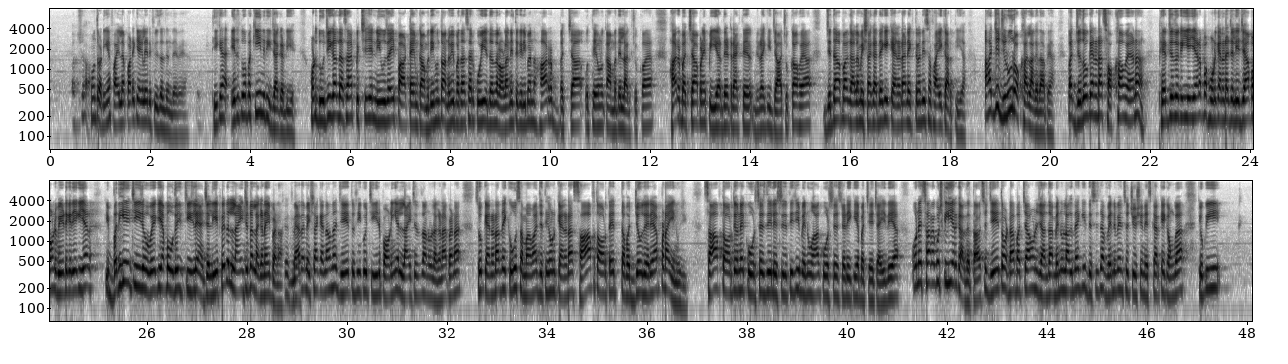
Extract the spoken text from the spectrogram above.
ਅੱਛਾ। ਹੁਣ ਤੁਹਾਡੀਆਂ ਫਾਈਲਾਂ ਪੜ੍ਹ ਕੇ ਅਗਲੇ ਰਿਫਿਊਜ਼ਲ ਦਿੰਦੇ ਪਏ ਆ। ਠੀਕ ਹੈ? ਇਹਦੇ ਤੋਂ ਆਪਾਂ ਕੀ ਨਤੀਜਾ ਕੱਢੀਏ? ਹੁਣ ਦੂਜੀ ਗੱਲ ਦੱਸਾਂ, ਪਿੱਛੇ ਜੇ ਨਿਊਜ਼ ਆਈ ਪਾਰਟ ਟਾਈਮ ਕੰਮ ਦੀ, ਹੁਣ ਤੁਹਾਨੂੰ ਵੀ ਪਤਾ ਸਰ, ਕੋਈ ਇਦਾਂ ਦਾ ਰੌਲਾ ਨਹੀਂ, ਤਕਰੀਬਨ ਹਰ ਬੱਚਾ ਉੱਥੇ ਹੁਣ ਕੰਮ ਤੇ ਲੱਗ ਚੁੱਕਾ ਹੋਇਆ। ਹਰ ਬੱਚਾ ਆਪਣੇ ਪੀਆਰ ਦੇ ਟਰੈਕ ਤੇ ਜਿਹੜਾ ਕਿ ਜਾ ਚੁੱਕਾ ਹੋਇਆ। ਜਿੱਦਾਂ ਆਪਾਂ ਗੱਲ ਹਮੇਸ਼ਾ ਕਰਦੇ ਕਿ ਕੈਨੇਡਾ ਨੇ ਇੱਕ ਤਰ੍ਹਾਂ ਦੀ ਸਫ਼ਾਈ ਕਰਤੀ ਆ। ਅੱਜ ਜ਼ਰੂਰ ਔਖਾ ਲੱਗਦਾ ਪਿਆ। ਪਰ ਜਦੋਂ ਕੈਨੇਡਾ ਸੌਖਾ ਹੋਇਆ ਨਾ ਫਿਰ ਜਦੋਂ ਕਹੀਏ ਯਾਰ ਆਪਾਂ ਹੁਣ ਕੈਨੇਡਾ ਚੱਲੀਏ ਜਾਂ ਆਪਾਂ ਹੁਣ ਵੇਟ ਕਰੀਏ ਕਿ ਯਾਰ ਕਿ ਵਧੀਆ ਹੀ ਚੀਜ਼ ਹੋਵੇ ਕਿ ਆਪਾਂ ਉਹਦੀ ਚੀਜ਼ ਲੈਣ ਚੱਲੀਏ ਫਿਰ ਤਾਂ ਲਾਈਨ 'ਚ ਤਾਂ ਲੱਗਣਾ ਹੀ ਪੈਣਾ। ਮੈਂ ਤਾਂ ਹਮੇਸ਼ਾ ਕਹਿੰਦਾ ਹੁੰਦਾ ਜੇ ਤੁਸੀਂ ਕੋਈ ਚੀਜ਼ ਪਾਉਣੀ ਹੈ ਲਾਈਨ 'ਚ ਤਾਂ ਤੁਹਾਨੂੰ ਲੱਗਣਾ ਪੈਣਾ। ਸੋ ਕੈਨੇਡਾ ਦਾ ਇੱਕ ਉਹ ਸਮਾਂ ਵਾ ਜਿੱਥੇ ਹੁਣ ਕੈਨੇਡਾ ਸਾਫ਼ ਤੌਰ ਤੇ ਤਵੱਜੋ ਦੇ ਰਿਹਾ ਪੜ੍ਹਾਈ ਨੂੰ ਜੀ। ਸਾਫ਼ ਤੌਰ ਤੇ ਉਹਨੇ ਕੋਰਸਸ ਦੀ ਲਿਸਟ ਦਿੱਤੀ ਜੀ ਮੈਨੂੰ ਆਹ ਕੋਰਸਸ ਜਿਹੜੀ ਕਿ ਬੱਚੇ ਚਾਹੀਦੇ ਆ ਉਹਨੇ ਸਾਰਾ ਕੁਝ ਕਲੀਅਰ ਕਰ ਦਿੱਤਾ। ਵੈਸੇ ਜੇ ਤੁਹਾਡਾ ਬੱਚਾ ਹੁਣ ਜਾਂਦਾ ਮੈਨੂੰ ਲੱਗਦਾ ਕਿ this is the win win situation ਇਸ ਕਰਕੇ ਕਹੂੰਗਾ ਕਿਉਂਕਿ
